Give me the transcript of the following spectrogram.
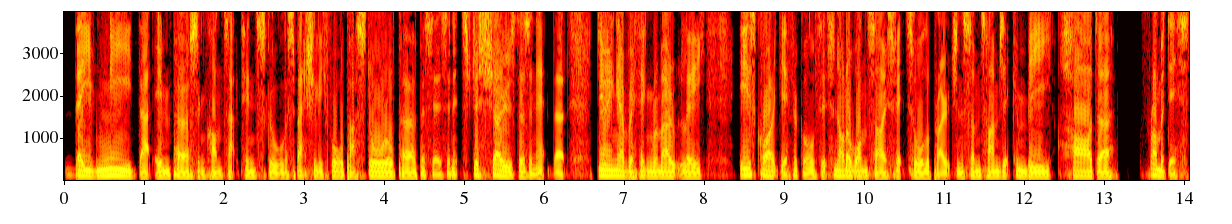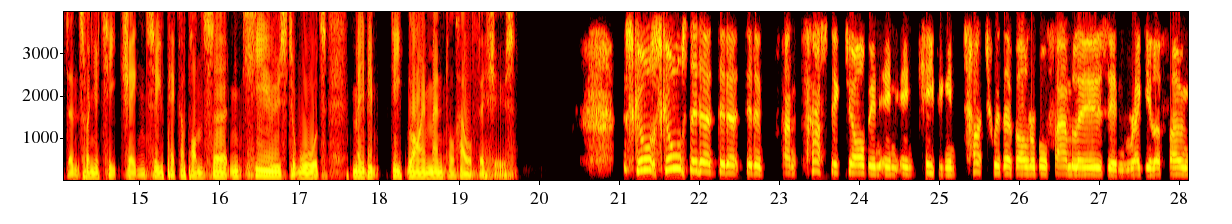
they need that in person contact in school, especially for pastoral purposes. And it just shows, doesn't it, that doing everything remotely is quite difficult. It's not a one size fits all approach. And sometimes it can be harder from a distance when you're teaching to pick up on certain cues towards maybe deep lying mental health issues? School, schools did a did a did a fantastic job in, in, in keeping in touch with their vulnerable families, in regular phone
